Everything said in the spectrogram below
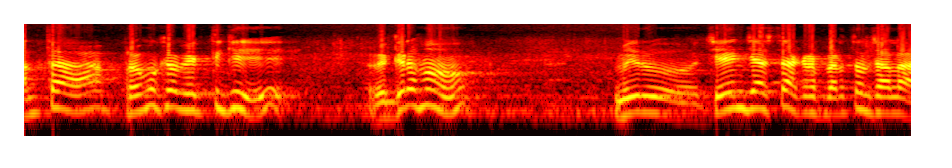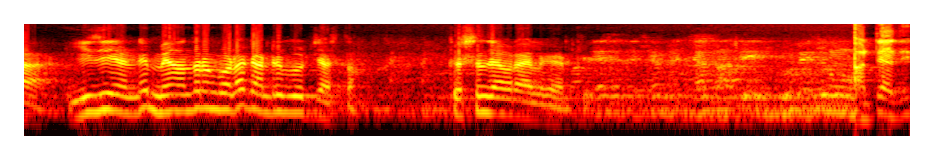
అంత ప్రముఖ వ్యక్తికి విగ్రహం మీరు చేంజ్ చేస్తే అక్కడ పెడతాం చాలా ఈజీ అండి. మేమందరం కూడా కంట్రిబ్యూట్ చేస్తాం కృష్ణదేవరాయలు గారికి. అంటే అది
